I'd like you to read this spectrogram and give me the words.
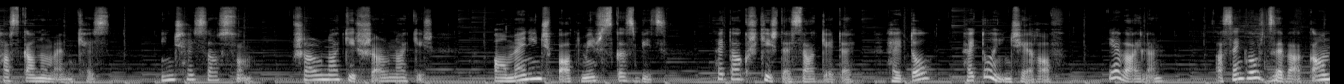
Հասկանում եմ քեզ։ Ինչ ես ասում։ Շարունակիր, շարունակիր։ Ամեն ինչ պատմիր սկզբից։ Հետաքրքիր տեսակետ է։ Հետո, հետո ինչ եղավ։ Եվ այլն։ Ասենք որ ձևական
